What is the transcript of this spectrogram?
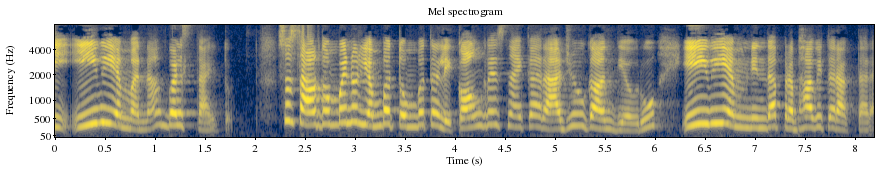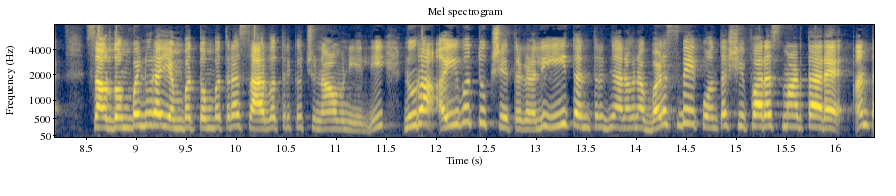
ಈ ಇವಿಎಂ ಅನ್ನ ಬಳಸ್ತಾ ಇತ್ತು. ಸೊ, ಸಾವಿರದ ಒಂಬೈನೂರ ಎಂಬತ್ತೊಂಬತ್ತರಲ್ಲಿ ಕಾಂಗ್ರೆಸ್ ನಾಯಕ ರಾಜೀವ್ ಗಾಂಧಿ ಅವರು ಇವಿಎಂ ನಿಂದ ಪ್ರಭಾವಿತರಾಗ್ತಾರೆ. ಸಾವಿರದ ಒಂಬೈನೂರ ಎಂಬತ್ತೊಂಬತ್ತರ ಸಾರ್ವತ್ರಿಕ ಚುನಾವಣೆಯಲ್ಲಿ ನೂರ ಐವತ್ತು ಕ್ಷೇತ್ರಗಳಲ್ಲಿ ಈ ತಂತ್ರಜ್ಞಾನವನ್ನ ಬಳಸಬೇಕು ಅಂತ ಶಿಫಾರಸ್ ಮಾಡ್ತಾರೆ ಅಂತ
